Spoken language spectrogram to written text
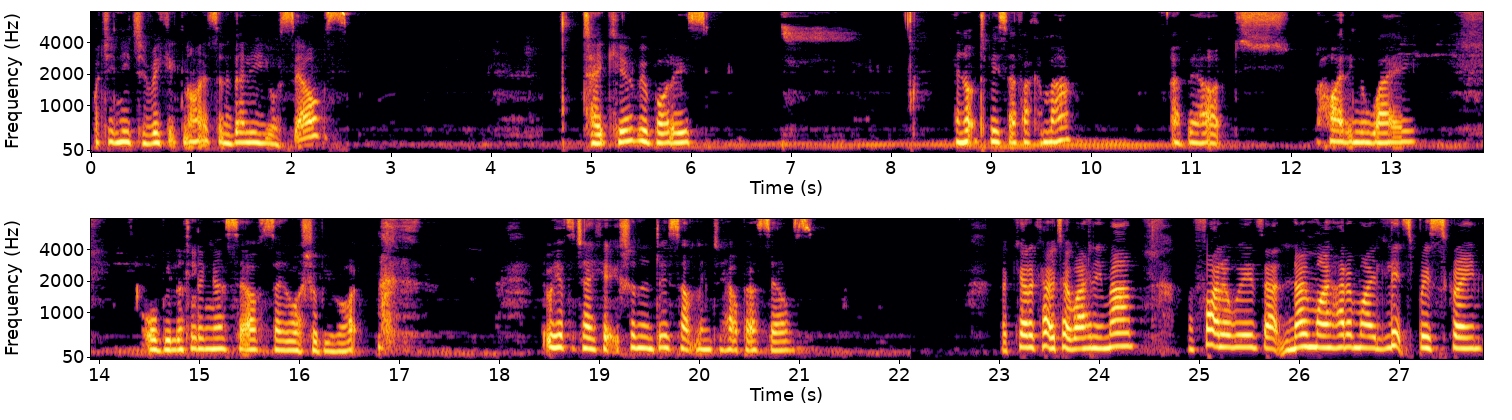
But you need to recognize and value yourselves take care of your bodies and not to be so whakama about hiding away or belittling ourselves, say, oh, she'll be right. we have to take action and do something to help ourselves. Kia ora koutou wahine mā. My final words are no mai hara mai, let's breast screen.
